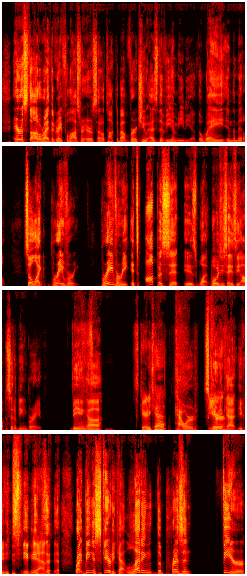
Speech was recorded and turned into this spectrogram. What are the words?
Aristotle, right, the great philosopher Aristotle, talked about virtue as the via media, the way in the middle. So, like bravery. Bravery, its opposite is what? What would you say is the opposite of being brave? Being uh Scaredy cat. coward, scaredy Fear. cat. You can use, you Yeah. use right. Being a scaredy cat, letting the present fear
